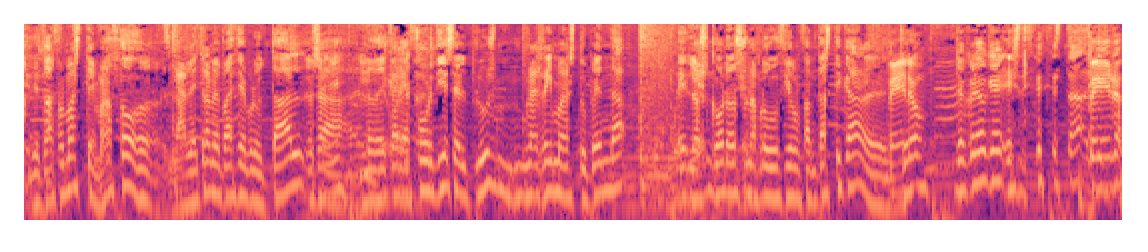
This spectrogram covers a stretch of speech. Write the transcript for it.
de todas formas, temazo. La letra me parece brutal. O sea, lo de Carrefour Diesel Plus, una rima estupenda. Eh, los coros, una producción fantástica. Eh, Pero- Yo, yo creo que es- está. Pero-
